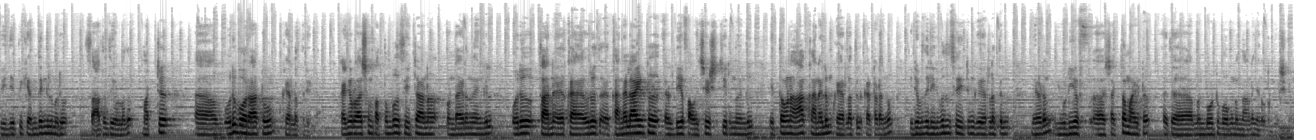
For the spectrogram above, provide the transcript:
ബി ജെ പിക്ക് എന്തെങ്കിലും ഒരു സാധ്യതയുള്ളത്. മറ്റ് ഒരു പോരാട്ടവും കേരളത്തിലില്ല. കഴിഞ്ഞ പ്രാവശ്യം പത്തൊമ്പത് സീറ്റാണ് ഉണ്ടായിരുന്നതെങ്കിൽ ഒരു തന ഒരു കനലായിട്ട് എൽ ഡി എഫ് അവശേഷിച്ചിരുന്നുവെങ്കിൽ ഇത്തവണ ആ കനലും കേരളത്തിൽ കെട്ടടങ്ങും. ഇരുപതിൽ ഇരുപത് സീറ്റും കേരളത്തിൽ നേടും. യു ഡി എഫ് ശക്തമായിട്ട് മുൻപോട്ട് പോകുമെന്നാണ് ഞങ്ങൾ പ്രതീക്ഷിക്കുന്നത്.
